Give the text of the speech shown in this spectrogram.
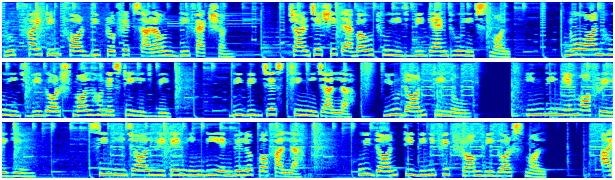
Group fighting for the prophets around the faction. Charges it about who is big and who is small. No one who is big or small honesty is big. The biggest thing is Allah. You don't know. In the name of religion. Sin is all written in the envelope of Allah. We don't benefit from big or small. I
